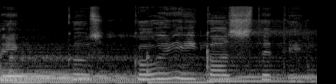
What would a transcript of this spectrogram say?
rikkus kui kastetil.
